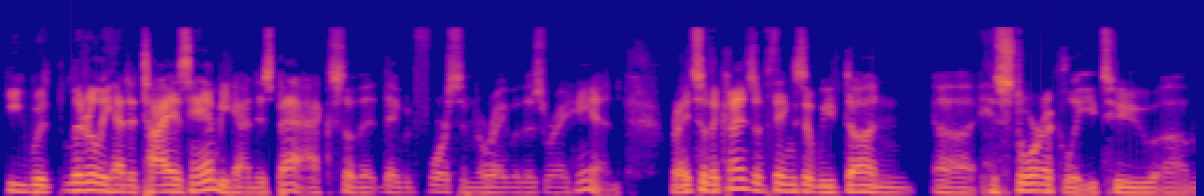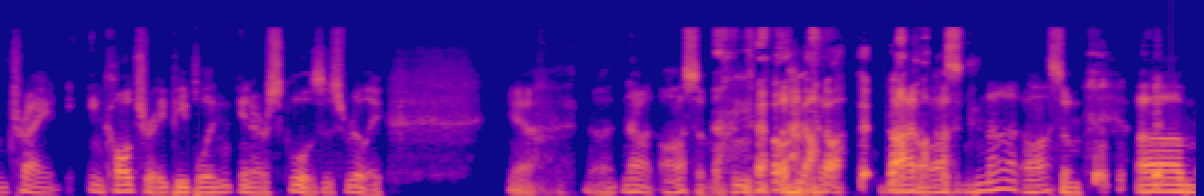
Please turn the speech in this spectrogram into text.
he would literally had to tie his hand behind his back so that they would force him to write with his right hand, right? So the kinds of things that we've done uh, historically to um, try and inculturate people in in our schools is really yeah, not, not awesome. no, not, not, not awesome. Not awesome. Um,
